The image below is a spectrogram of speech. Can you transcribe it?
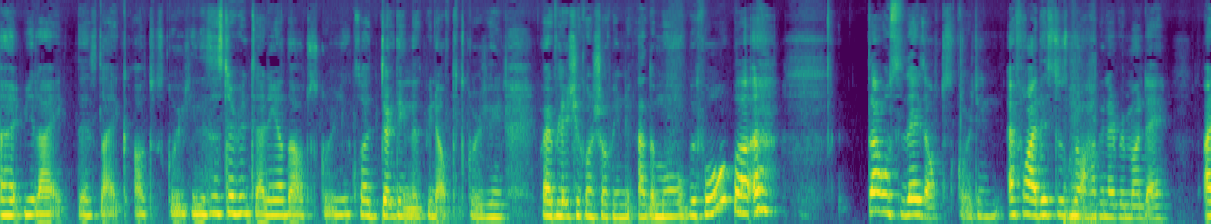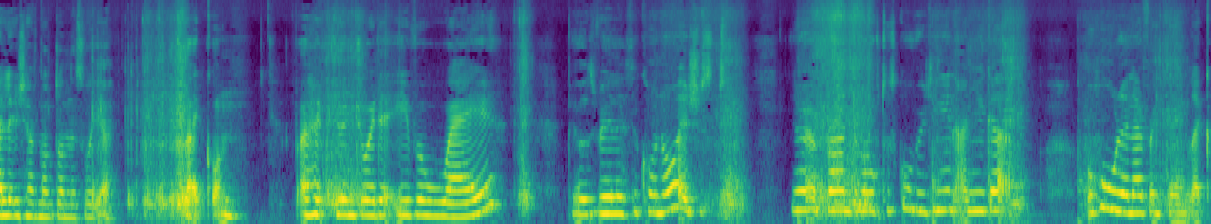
I hope you like this like after school routine. This is different to any other after school routine because I don't think there's been an after school routine where I've literally gone shopping at the mall before. But that was today's after school routine. FYI, this does not happen every Monday. I literally have not done this all year. Like gone. But I hope you enjoyed it either way. If it was realistic or not, it's just you know a random after school routine and you get a haul and everything. Like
